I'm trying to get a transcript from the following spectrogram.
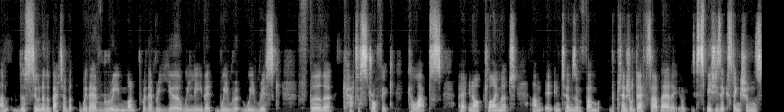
Um, the sooner the better, but with every month, with every year we leave it, we, we risk further catastrophic collapse uh, in our climate, um, in, in terms of um, the potential deaths out there, the species extinctions.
